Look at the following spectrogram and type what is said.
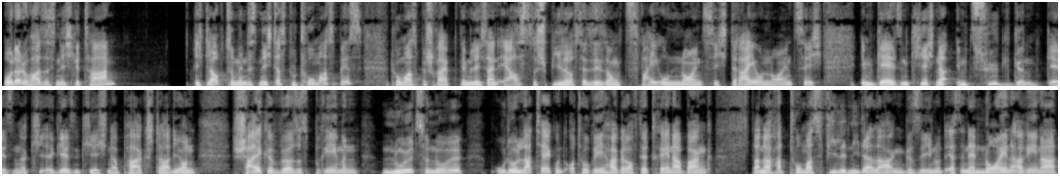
oder du hast es nicht getan. Ich glaube zumindest nicht, dass du Thomas bist. Thomas beschreibt nämlich sein erstes Spiel aus der Saison 92, 93 im Gelsenkirchener, im zügigen Gelsener, äh, Gelsenkirchener Parkstadion. Schalke versus Bremen 0 zu 0. Udo Lattek und Otto Rehagel auf der Trainerbank. Danach hat Thomas viele Niederlagen gesehen und erst in der neuen Arena,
